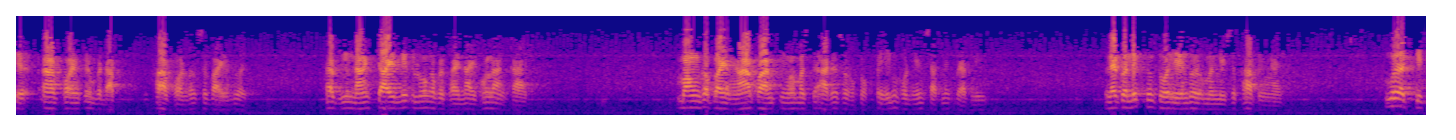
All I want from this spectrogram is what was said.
เจออาภรณ์เครื่องประดับผ้าผ่อนรถสบายด้วย ถ้าผิวหนังใจลึกล้วงเข้าไปภายในของร่างกาย มองก็ไปหาความจริงว่ามันสะอาดและสกปรกไปเห็นคนเห็นสัตว์นึกแบบนี้ แล้วก็นึกถึงตัวเองด้วยมันมีสภาพเป็นไง เมื่อจิต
